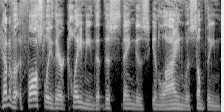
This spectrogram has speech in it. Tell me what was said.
kind of a, falsely, they're claiming that this thing is in line with something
